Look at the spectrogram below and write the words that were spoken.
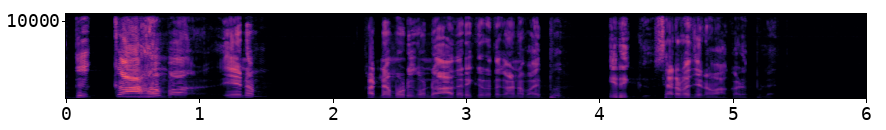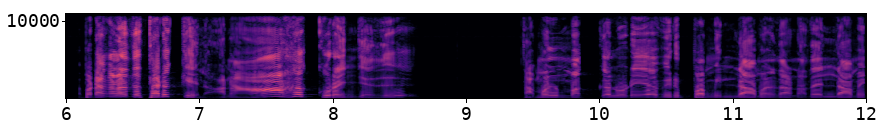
அதுக்காக ஏனும் கண்ணை மூடிக்கொண்டு ஆதரிக்கிறதுக்கான வாய்ப்பு இருக்குது சர்வஜன வாக்கெடுப்பில். அப்போ நாங்கள் அதை தடுக்கல ஆனால் ஆக குறைஞ்சது தமிழ் மக்களுடைய விருப்பம் இல்லாமல் தான் அது எல்லாமே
